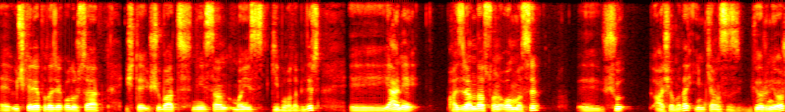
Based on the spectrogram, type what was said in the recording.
E, üç kere yapılacak olursa işte Şubat, Nisan, Mayıs gibi olabilir. E, yani Haziran'dan sonra olması e, şu aşamada imkansız görünüyor.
